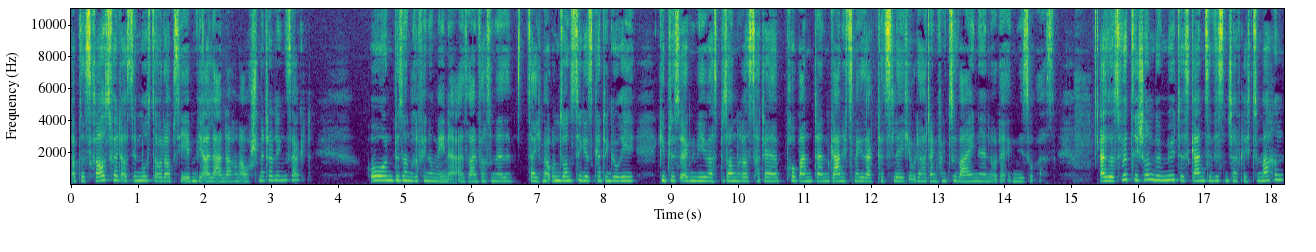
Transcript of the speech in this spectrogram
ob das rausfällt aus dem Muster oder ob sie eben wie alle anderen auch Schmetterling sagt. Und besondere Phänomene, also einfach so eine, sag ich mal, unsonstiges Kategorie. Gibt es irgendwie was Besonderes? Hat der Proband dann gar nichts mehr gesagt plötzlich oder hat angefangen zu weinen oder irgendwie sowas? Also es wird sich schon bemüht, das Ganze wissenschaftlich zu machen.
